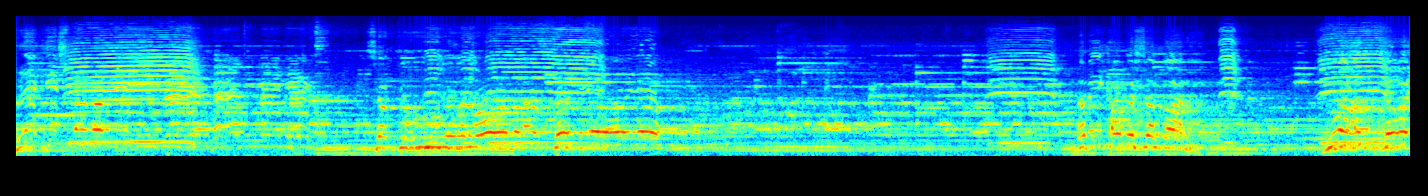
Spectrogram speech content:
Lekiś na kamieniach, co długo nowa swoje. Let me come with someone. You are joy.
